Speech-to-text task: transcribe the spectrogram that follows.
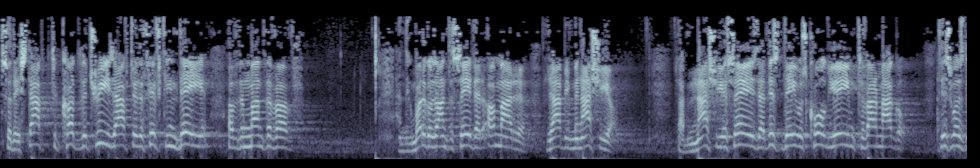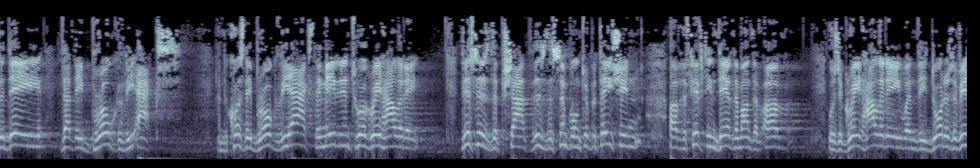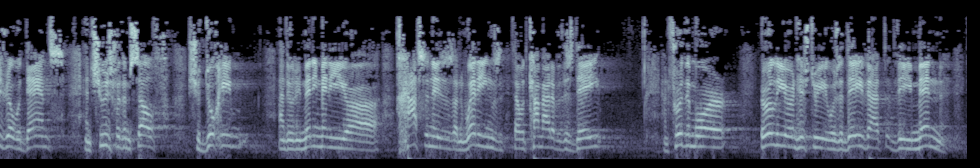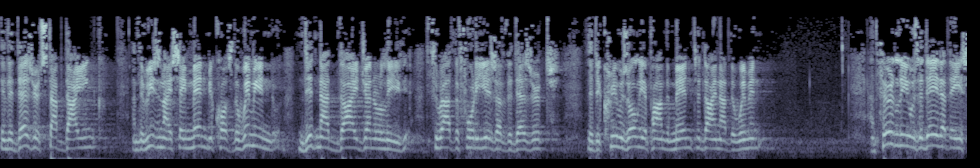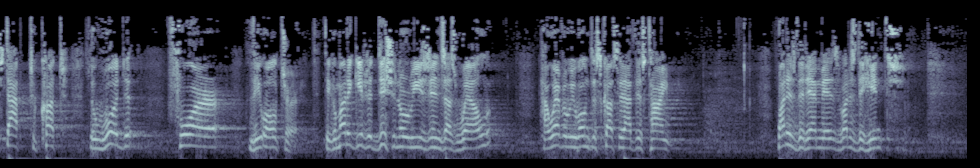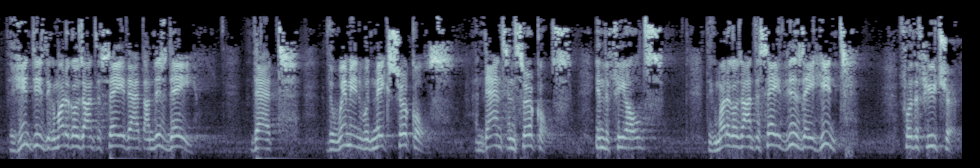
so they stopped to cut the trees after the 15th day of the month of Av. And the Gemara goes on to say that Amar Rabbi Menashia, Rabbi Menashia says that this day was called Yom Magol. This was the day that they broke the axe. And because they broke the axe, they made it into a great holiday. This is the pshat, this is the simple interpretation of the 15th day of the month of Av. It was a great holiday when the daughters of Israel would dance and choose for themselves shidduchim, and there would be many, many uh, and weddings that would come out of this day. And furthermore, earlier in history, it was a day that the men in the desert stopped dying. And the reason I say men, because the women did not die generally throughout the 40 years of the desert. The decree was only upon the men to die, not the women. And thirdly, it was a day that they stopped to cut the wood for the altar. The Gemara gives additional reasons as well. However, we won't discuss it at this time. What is the remez? What is the hint? The hint is the Gemara goes on to say that on this day, that the women would make circles and dance in circles in the fields. The Gemara goes on to say this is a hint for the future.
